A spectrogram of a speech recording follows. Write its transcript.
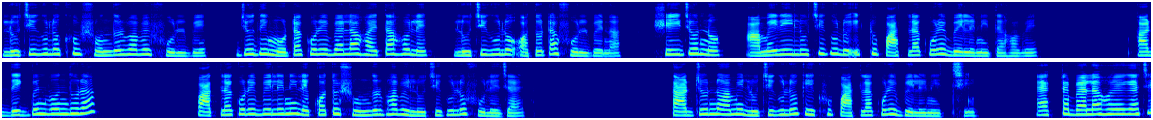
লুচিগুলো খুব সুন্দরভাবে ফুলবে। যদি মোটা করে বেলা হয় তাহলে লুচিগুলো অতটা ফুলবে না। সেই জন্য আমের এই লুচিগুলো একটু পাতলা করে বেলে নিতে হবে। আর দেখবেন বন্ধুরা, পাতলা করে বেলে নিলে কত সুন্দরভাবে লুচিগুলো ফুলে যায়। তার জন্য আমি লুচিগুলোকে খুব পাতলা করে বেলে নিচ্ছি। একটা বেলা হয়ে গেছে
